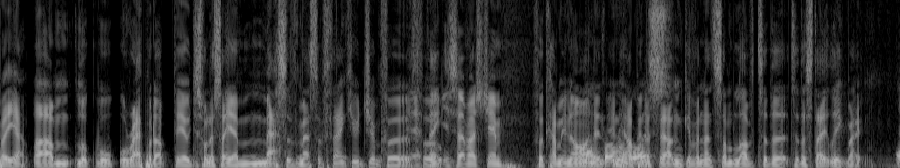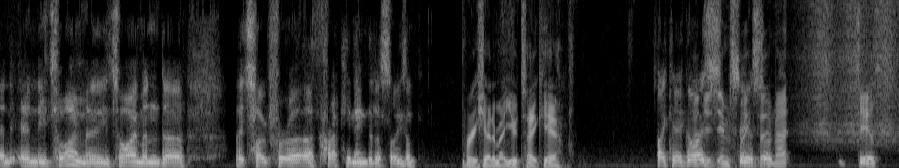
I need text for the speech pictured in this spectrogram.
But yeah, um, look, we'll, we'll wrap it up there. I just want to say a massive, massive thank you, Jim, for Yeah, for, thank you so much, Jim. for coming on No and, and helping guys. us out and giving us some love to the to the state league, mate. And any time, any time, and uh, let's hope for a, a cracking end of the season. Appreciate it, mate. You take care. Take care, Thank you, guys. Jim. See you Speak soon, mate. Cheers.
